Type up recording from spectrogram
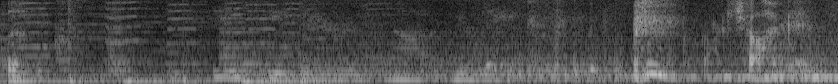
The safety there is not really Rock chalk.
